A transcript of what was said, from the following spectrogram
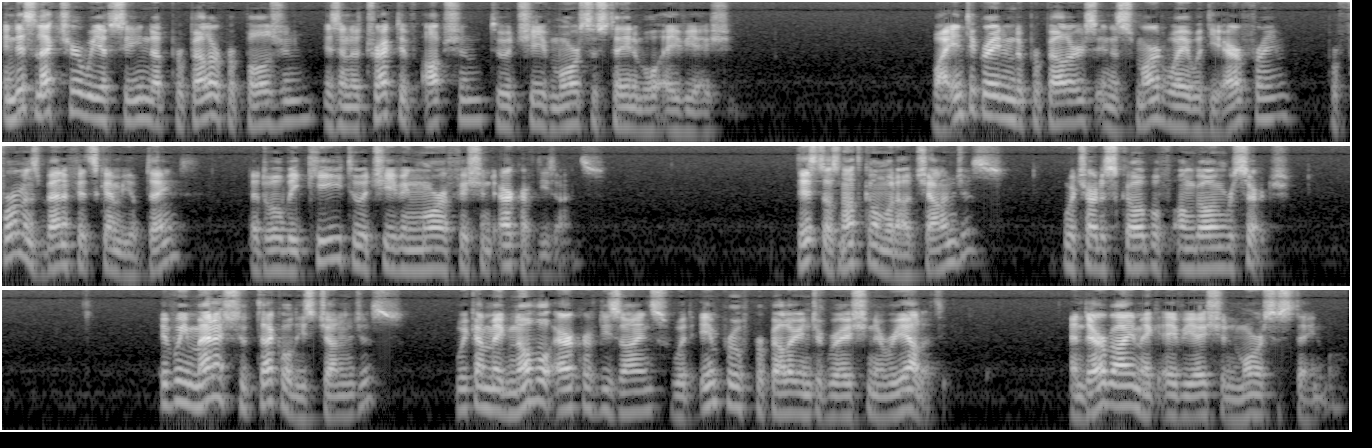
In this lecture, we have seen that propeller propulsion is an attractive option to achieve more sustainable aviation. By integrating the propellers in a smart way with the airframe, performance benefits can be obtained that will be key to achieving more efficient aircraft designs. This does not come without challenges, which are the scope of ongoing research. If we manage to tackle these challenges, we can make novel aircraft designs with improved propeller integration in reality, and thereby make aviation more sustainable.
